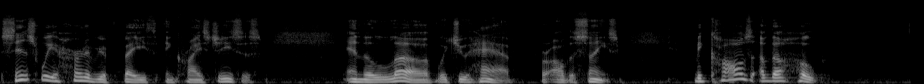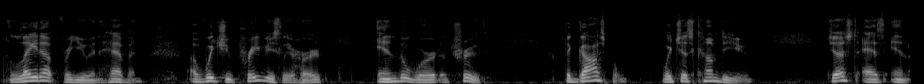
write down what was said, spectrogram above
Since we heard of your faith in Christ Jesus and the love which you have for all the saints, because of the hope laid up for you in heaven, of which you previously heard in the word of truth, the gospel which has come to you, just as in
